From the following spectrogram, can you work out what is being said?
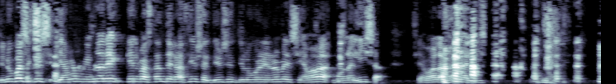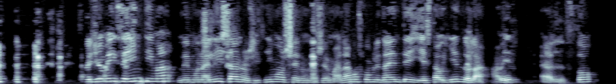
que no pasa que se llama mi madre, que es bastante graciosa y tiene un sentido bueno enorme, se llamaba Mona Lisa, se llamaba la Mona Lisa. Pues yo me hice íntima de Mona Lisa, nos hicimos, nos hermanamos completamente y he estado yéndola a ver al zoo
